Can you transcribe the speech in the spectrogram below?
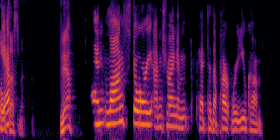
Old Yep. Testament. Yeah. And long story, I'm trying to get to the part where you come.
